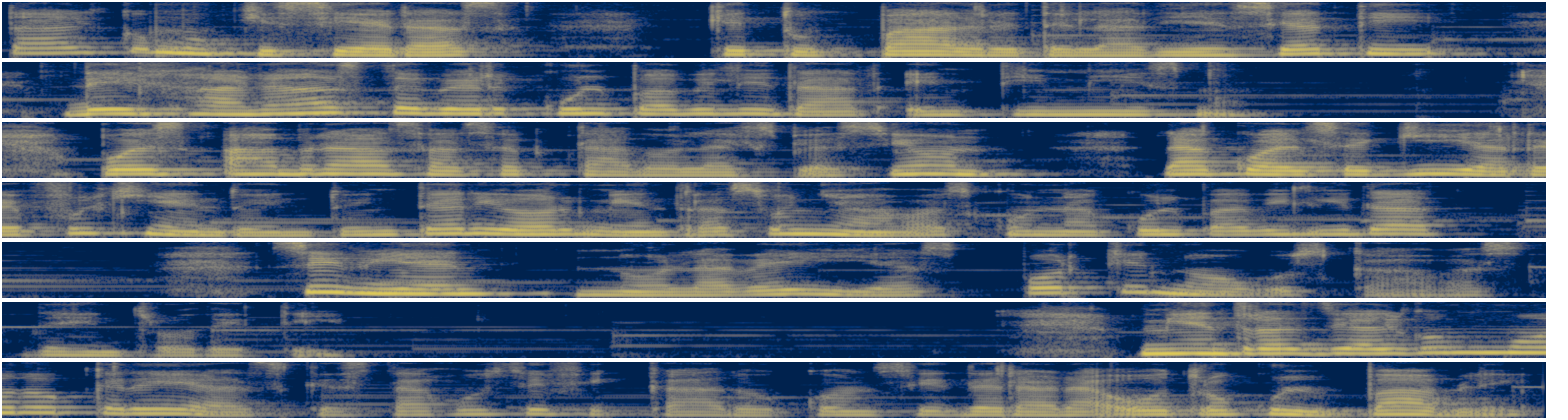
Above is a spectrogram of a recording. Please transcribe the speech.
tal como quisieras que tu Padre te la diese a ti, dejarás de ver culpabilidad en ti mismo pues habrás aceptado la expiación, la cual seguía refulgiendo en tu interior mientras soñabas con la culpabilidad, si bien no la veías porque no buscabas dentro de ti. Mientras de algún modo creas que está justificado considerar a otro culpable,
